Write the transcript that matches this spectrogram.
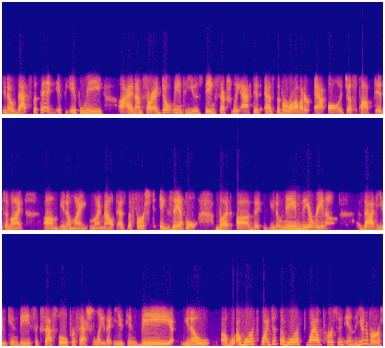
you know that's the thing. If if we uh, and I'm sorry I don't mean to use being sexually active as the barometer at all. It just popped into my um, you know my my mouth as the first example. But uh, the you know name the arena that you can be successful professionally that you can be you know a, a worthwhile, just a worthwhile person in the universe.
